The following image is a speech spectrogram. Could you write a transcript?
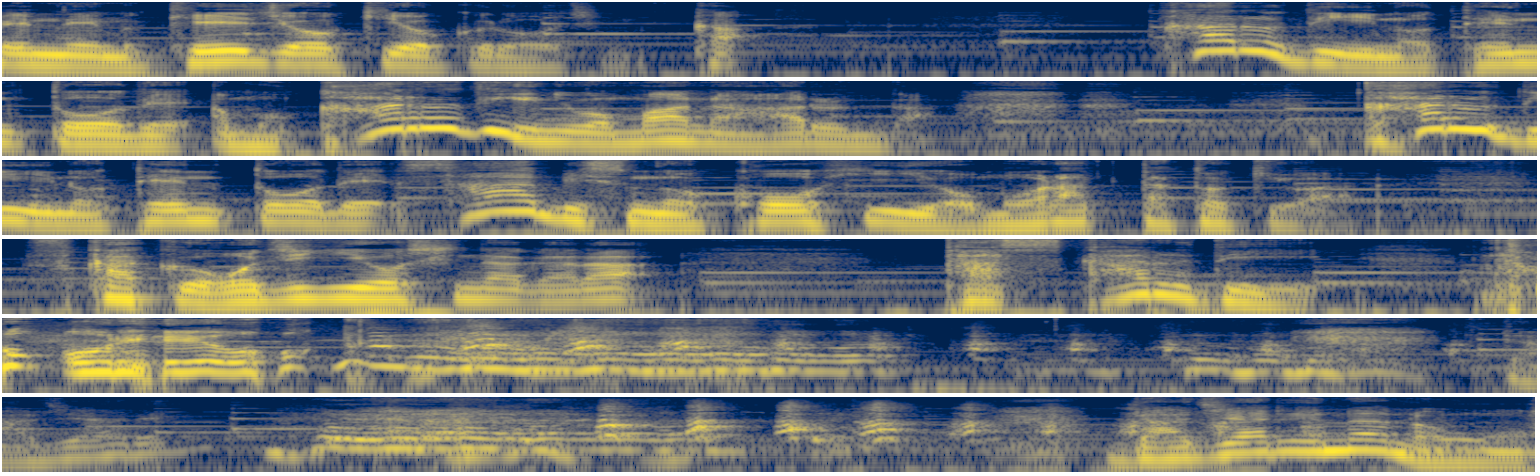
ペンネーム形状記憶老人か。カルディの店頭で、あ、もうカルディにもマナーあるんだ。カルディの店頭でサービスのコーヒーをもらった時は、深くお辞儀をしながら、助かるディとお礼を。ダジャレ？ダジャレなの？もう。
